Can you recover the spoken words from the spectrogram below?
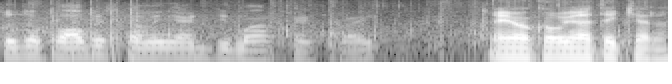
So the fob is coming at the market, right? Et encore une ATK là.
